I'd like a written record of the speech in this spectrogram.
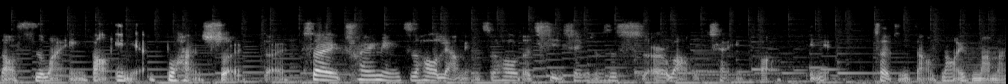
到四万英镑一年，不含税。对，所以 training 之后两年之后的起薪就是十二万五千英镑一年，所以就是这样，然后一直慢慢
